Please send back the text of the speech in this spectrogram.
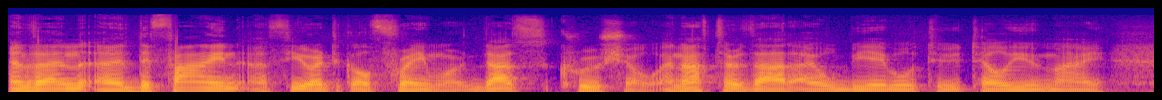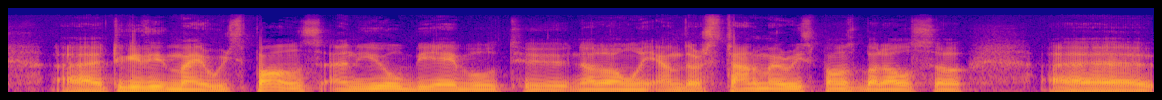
And then uh, define a theoretical framework. That's crucial. And after that, I will be able to tell you my, uh, to give you my response, and you'll be able to not only understand my response, but also uh,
